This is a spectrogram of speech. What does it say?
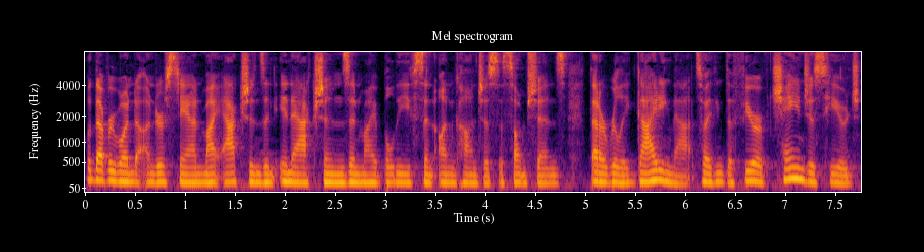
with everyone to understand my actions and inactions and my beliefs and unconscious assumptions that are really guiding that. So I think the fear of change is huge.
